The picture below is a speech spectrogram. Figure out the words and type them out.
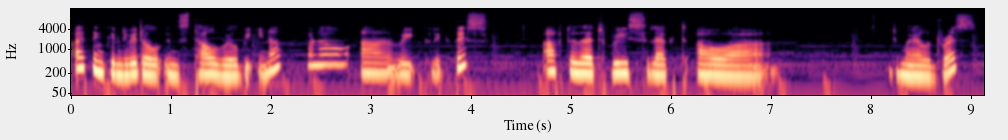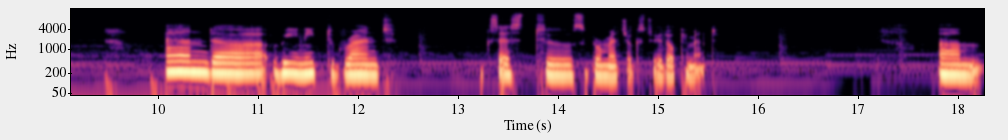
I think individual install will be enough for now and we click this. After that we select our Gmail address and uh, we need to grant access to Supermetrics to your document. Um,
